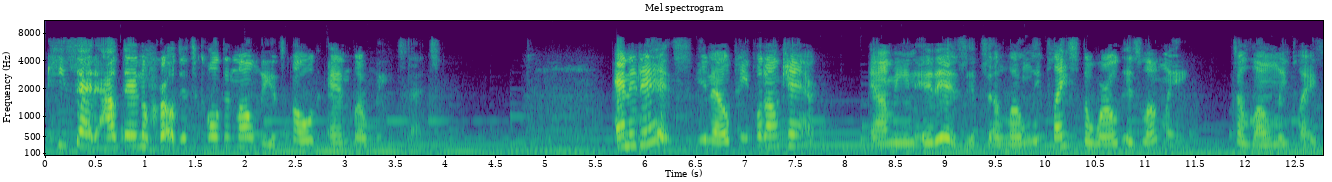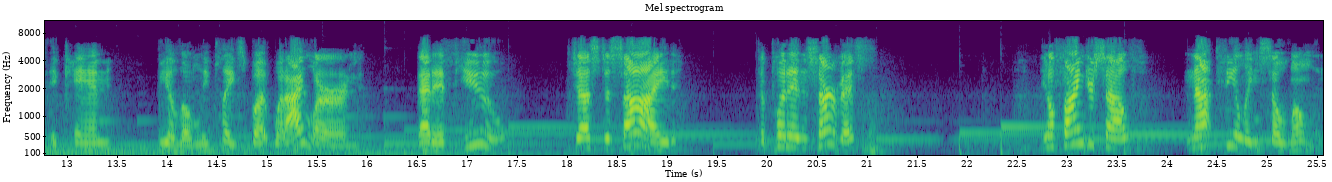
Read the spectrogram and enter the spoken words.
he said, out there in the world, it's cold and lonely. It's cold and lonely, he said. And it is, you know, people don't care. I mean, it is. It's a lonely place. The world is lonely. It's a lonely place. It can be a lonely place. But what I learned that if you just decide to put in service, you'll find yourself not feeling so lonely.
